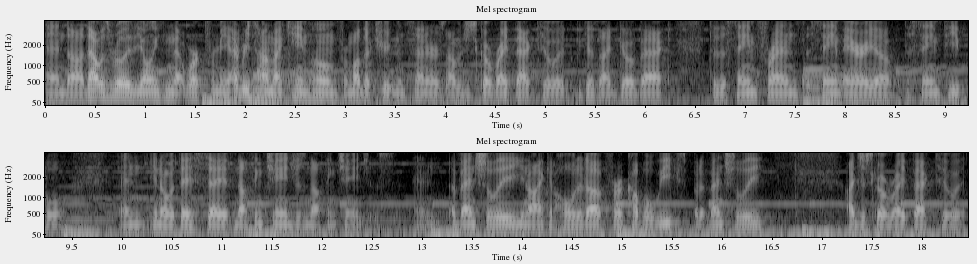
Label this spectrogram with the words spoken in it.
And uh, that was really the only thing that worked for me. Every time I came home from other treatment centers, I would just go right back to it because I'd go back to the same friends, the same area, with the same people. And you know what they say, if nothing changes, nothing changes. And eventually, you know, I could hold it up for a couple weeks, but eventually I just go right back to it.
